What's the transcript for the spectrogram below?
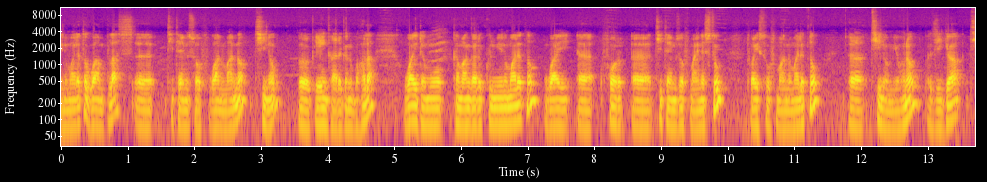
ነው ማለት ነው። one plus T times of one ማን ነው T ነው። ይህን ካደረግን በኋላ Y ደግሞ ከማን ጋር እኩል የሚሆነው ማለት ነው። Y four T times of minus two twice of ማን ነው ማለት ነው T ነው የሚሆነው። እዚህ ጋር T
